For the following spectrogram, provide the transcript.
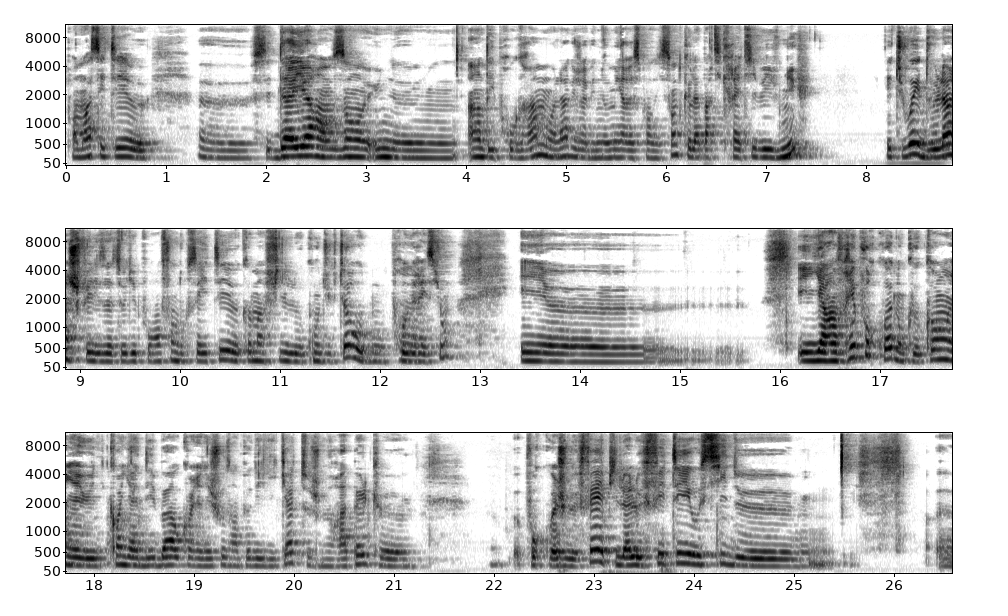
pour moi c'était, euh, euh, c'est d'ailleurs en faisant une, un des programmes, voilà, que j'avais nommé resplendissante, que la partie créative est venue. Et tu vois, et de là, je fais les ateliers pour enfants, donc ça a été comme un fil conducteur ou une progression. Et euh, et il y a un vrai pourquoi. Donc quand il y a eu quand il y a débat ou quand il y a des choses un peu délicates, je me rappelle que pourquoi je le fais. Et puis là, le fêter aussi de euh,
